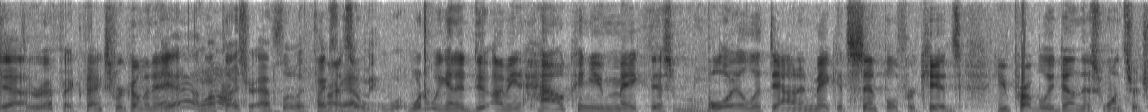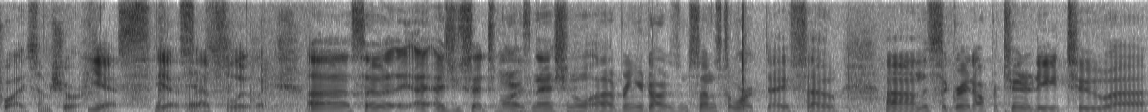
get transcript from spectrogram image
Yeah. Terrific. Thanks for coming in. Yeah, my pleasure. Absolutely. Thanks All right, for so having me. wh- what are we going to do? I mean, how can you make this, boil it down and make it simple for kids? You've probably done this once or twice, I'm sure. Yes, yes, absolutely. Uh, so, as you said, tomorrow's National uh, Bring Your Daughters and Sons to Work Day. So, um, this is a great opportunity to uh,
